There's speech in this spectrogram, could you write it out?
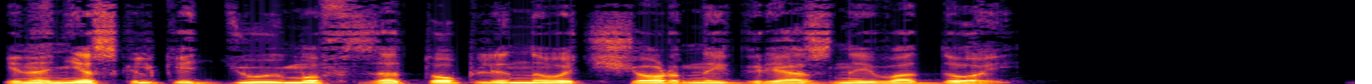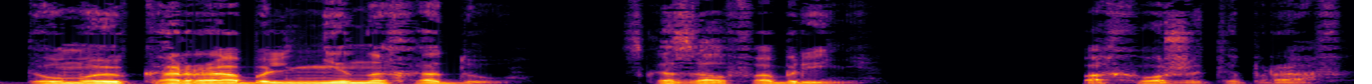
и на несколько дюймов затопленного черной грязной водой. — Думаю, корабль не на ходу, — сказал Фабрини. — Похоже, ты прав.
